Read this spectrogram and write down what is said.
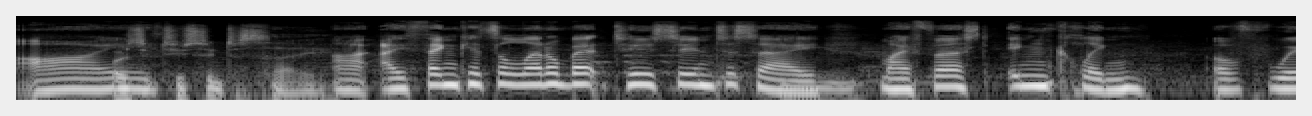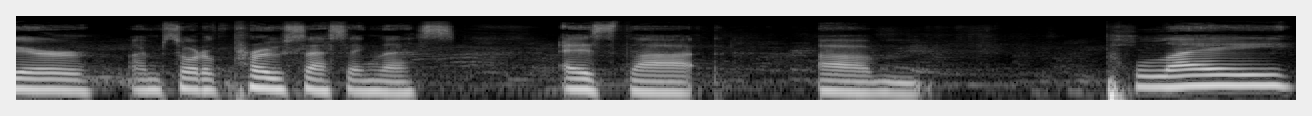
I or is it too soon to say I I think it's a little bit too soon to say. My first inkling of where I'm sort of processing this is that um, play.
